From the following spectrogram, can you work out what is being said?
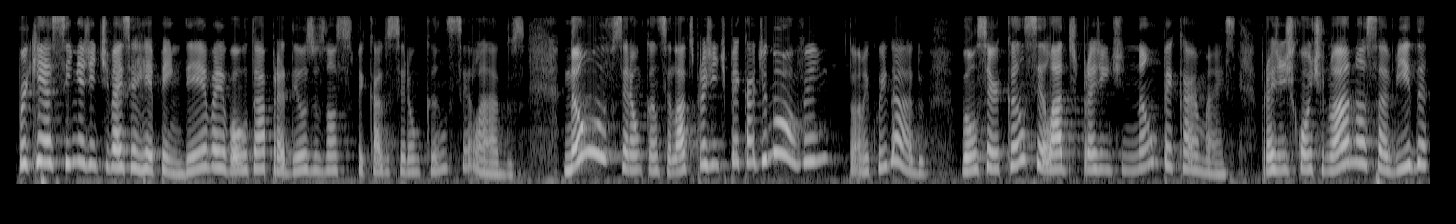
Porque assim a gente vai se arrepender, vai voltar para Deus e os nossos pecados serão cancelados. Não serão cancelados para a gente pecar de novo, hein? Tome cuidado. Vão ser cancelados para a gente não pecar mais, para a gente continuar a nossa vida,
